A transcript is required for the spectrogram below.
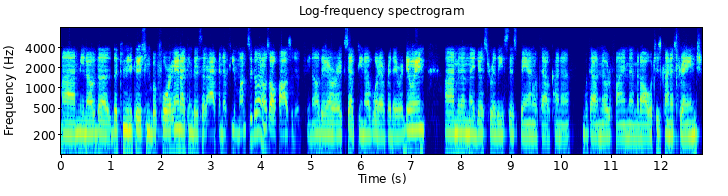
Um, you know, the the communication beforehand, I think they said happened a few months ago, and it was all positive. You know, they were accepting of whatever they were doing, um, and then they just released this ban without kind of without notifying them at all, which is kind of strange.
